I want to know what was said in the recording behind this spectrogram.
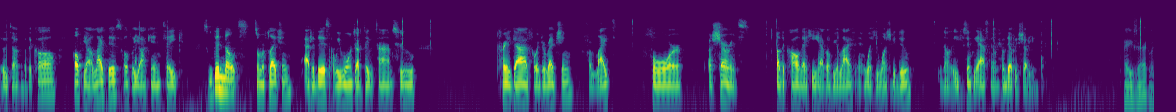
We talking about the call. Hopefully y'all like this. Hopefully y'all can take some good notes, some reflection. After this, we want y'all to take the time to pray to God for direction, for light, for assurance of the call that He has over your life and what He wants you to do. You know, if you simply ask Him, He'll definitely show you. Exactly.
